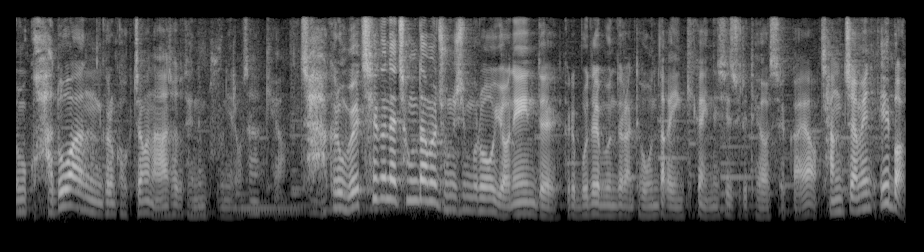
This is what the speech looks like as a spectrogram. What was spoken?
너무 과도한 그런 걱정은 안 하셔도 되는 부분이라고 생각해요. 자, 그럼 왜 최근에 청담을 중심으로 연예인들 그리고 모델분들한테 온다가 인기가 있는 시술이 되었을까요? 장점인 1번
